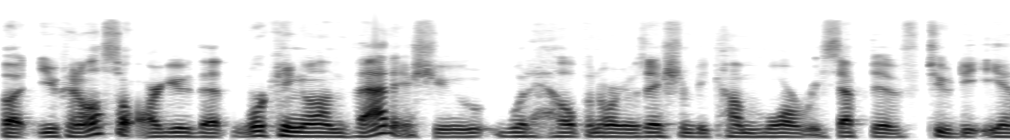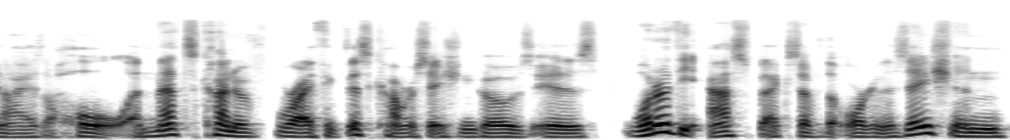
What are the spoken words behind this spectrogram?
but you can also argue that working on that issue would help an organization become more receptive to DE&I as a whole. And that's kind of where I think this conversation goes is what are the aspects of the organization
